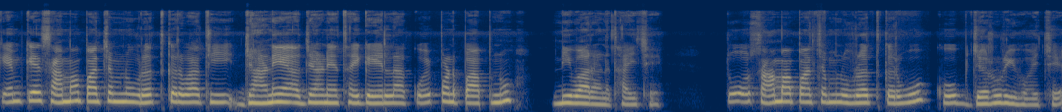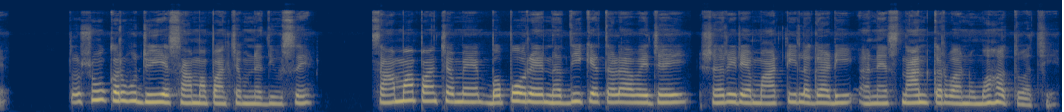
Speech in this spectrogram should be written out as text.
કેમ કે સામા પાંચમનું વ્રત કરવાથી જાણે અજાણે થઈ ગયેલા કોઈ પણ પાપનું નિવારણ થાય છે. તો સામા પાંચમનું વ્રત કરવું ખૂબ જરૂરી હોય છે. તો શું કરવું જોઈએ સામા પાંચમને દિવસે? સામા પાંચમે બપોરે નદી કે તળાવે જઈ શરીરે માટી લગાડી અને સ્નાન કરવાનું મહત્ત્વ છે.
